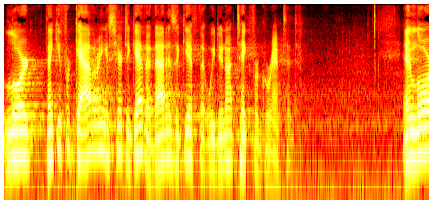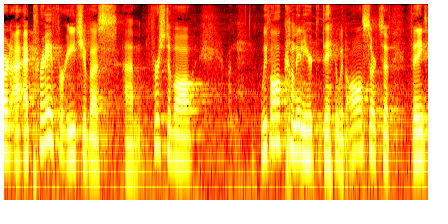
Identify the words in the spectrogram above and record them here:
Lord, thank you for gathering us here together. That is a gift that we do not take for granted. And Lord, I, I pray for each of us. Um, first of all, we've all come in here today with all sorts of things.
